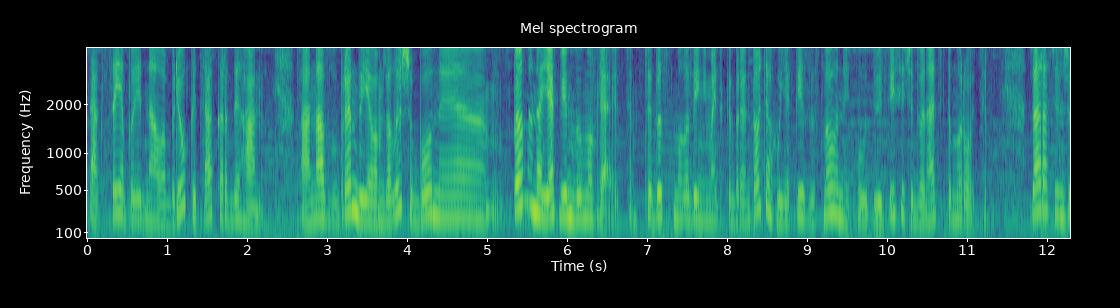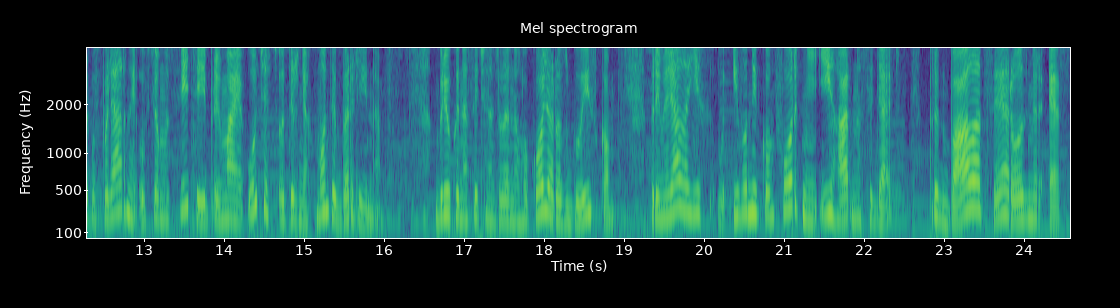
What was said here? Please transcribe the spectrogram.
Так, це я поєднала брюки та кардиган. А назву бренду я вам залишу, бо не впевнена, як він вимовляється. Це досить молодий німецький бренд одягу, який заснований у 2012 році. Зараз він вже популярний у всьому світі і приймає участь у тижнях моди Берліна. Брюки насичено зеленого кольору з блиском. Приміряла їх, і вони комфортні і гарно сидять. Придбала це розмір S.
